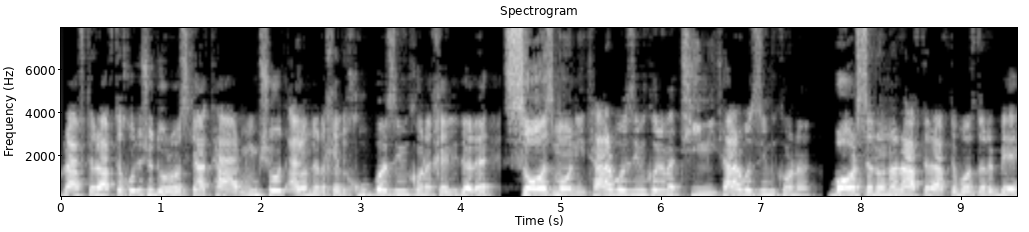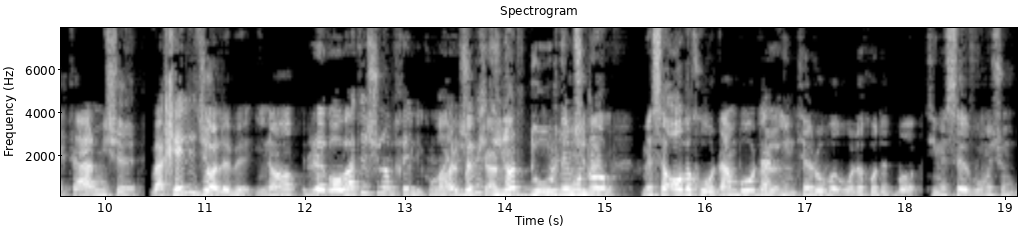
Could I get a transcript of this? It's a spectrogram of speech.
رفته رفته خودش رو درست کرد ترمیم شد. الان داره خیلی خوب بازی می‌کنه خیلی داره سازمانی تر بازی می‌کنه و تیمی تر بازی می‌کنه. بارسلونا رفته رفته باز داره بهتر میشه. و خیلی جالبه. اینا رقابتشون هم خیلی آره کمکشون ببین کرد. اینا نمیشه دورتموند رو. مثل آب خوردن بردن آره. اینتر رو به قول خودت با تیم سومشون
